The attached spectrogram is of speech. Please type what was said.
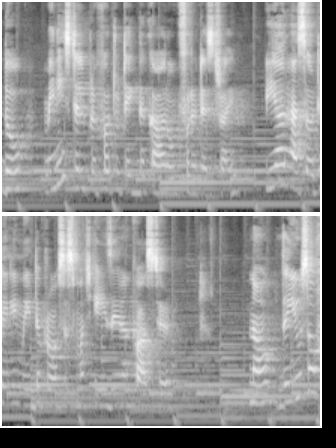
Though many still prefer to take the car out for a test drive, VR has certainly made the process much easier and faster. Now, the use of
